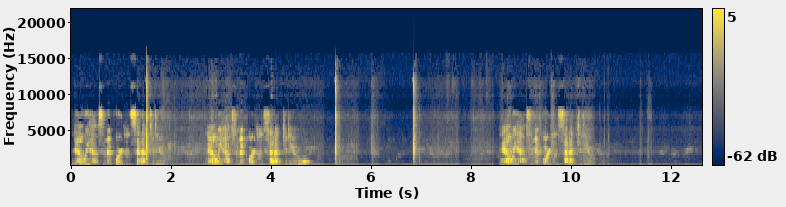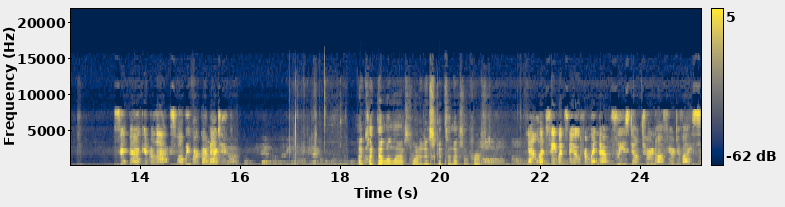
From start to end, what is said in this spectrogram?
Now we have some important setup to do. Now we have some important setup to do. Now we have some important setup to do. Sit back and relax while we work our magic. I clicked that one last. Why did it skip to the next one first? Now let's see what's new from Windows. Please don't turn off your device.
